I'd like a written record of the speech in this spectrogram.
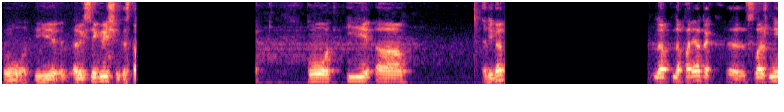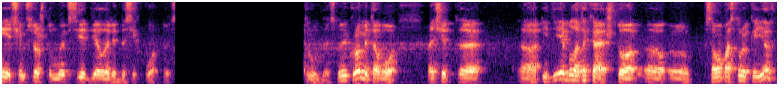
Вот, и Алексей Грищенко стал... Вот, и э, ребята на, на порядок э, сложнее, чем все, что мы все делали до сих пор. То есть трудность. Ну и кроме того, значит, э, Э, идея была такая, что э, сама постройка яхт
